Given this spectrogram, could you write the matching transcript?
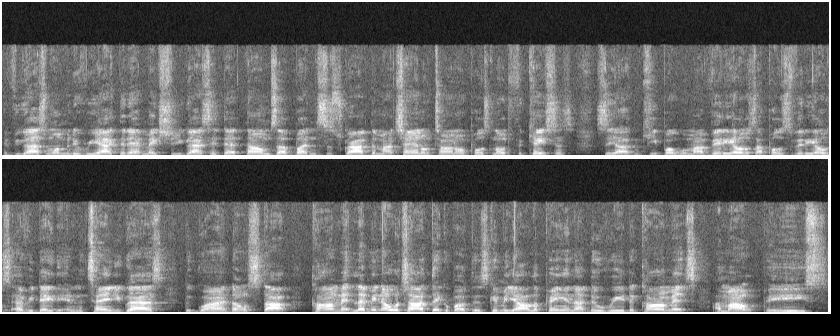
If you guys want me to react to that, make sure you guys hit that thumbs up button, subscribe to my channel, turn on post notifications so y'all can keep up with my videos. I post videos every day to entertain you guys. The grind don't stop. Comment, let me know what y'all think about this. Give me y'all opinion. I do read the comments. I'm out. Peace.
